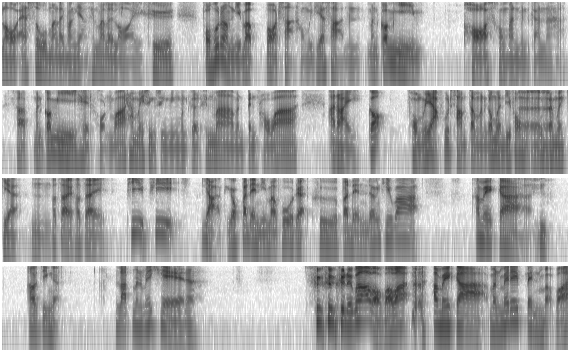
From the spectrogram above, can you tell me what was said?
เราแอสซูมอะไรบางอย่างขึ้นมาลอยๆ คือ พอพูดแบบนี้แบบประวัติศาสตร์ของวิทยาศาสตร์มันมันก็มี คอสของมันเหมือนกันนะฮะครับมันก็มีเหตุผลว่าทำไมสิ่งสิ่งหนึ่งมันเกิดขึ้นมา มันเป็นเพราะว่าอะไรก็ผมไม่อยากพูดซ้ำแต่มันก็เหมือนที่ผมเออเออพูดไปเมื่อกี้อืมเข้าใจเข้าใจ พี่พี่อยากยกประเด็นนี้มาพูดด้วยคือประเด็นเรื่องที่ว่าอเมริกา เอาจริงอะรัฐมันไม่แคร์นะ คือคือคือนึกภาพบอกว่าว่า อเมริกามันไม่ได้เป็นแบบว่า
